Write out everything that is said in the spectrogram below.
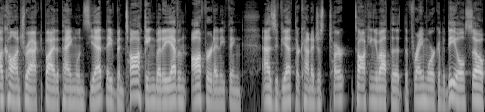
a contract by the Penguins yet. They've been talking, but he haven't offered anything as of yet. They're kind of just talking about the, the framework of a deal. So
